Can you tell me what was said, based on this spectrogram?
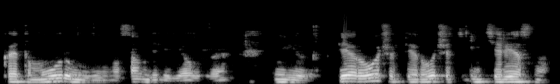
к этому уровню на самом деле я уже не вижу. В первую очередь, в первую очередь интересно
